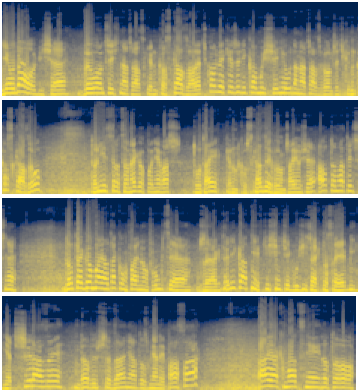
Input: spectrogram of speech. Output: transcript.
nie udało mi się wyłączyć na czas kierunkowskazu, ale aczkolwiek jeżeli komuś się nie uda na czas wyłączyć kierunkowskazu, to nic straconego, ponieważ tutaj kierunkowskazy wyłączają się automatycznie. Do tego mają taką fajną funkcję, że jak delikatnie wciśniecie guziczek, to sobie mignie trzy razy do wyprzedzania, do zmiany pasa, a jak mocniej, no to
